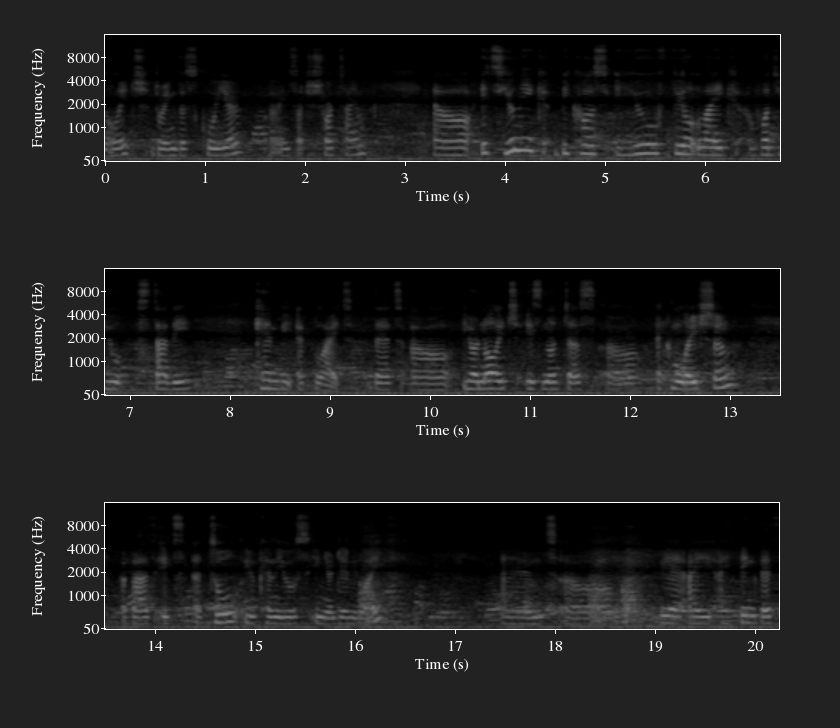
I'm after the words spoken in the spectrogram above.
knowledge during the school year uh, in such a short time. Uh, it's unique because you feel like what you study can be applied, that uh, your knowledge is not just uh, accumulation, but it's a tool you can use in your daily life. And um, yeah, I, I think that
